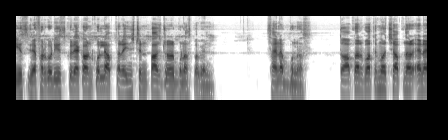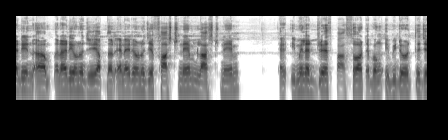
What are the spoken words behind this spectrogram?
ইউজ রেফার কোড ইউজ করে অ্যাকাউন্ট করলে আপনারা ইনস্ট্যান্ট পাঁচ ডলার বোনাস পাবেন। সাইন আপ বোনাস তো আপনার প্রথমে হচ্ছে আপনার এনআইডি এনআইডি অনুযায়ী আপনার এনআইডি অনুযায়ী first name last name email address password এবং এই ভিডিওতে যে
